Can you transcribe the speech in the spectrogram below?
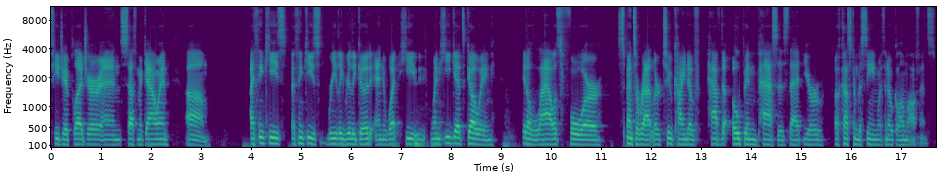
T.J. Pledger and Seth McGowan. Um, I think he's I think he's really really good, and what he when he gets going, it allows for Spencer Rattler to kind of have the open passes that you're accustomed to seeing with an Oklahoma offense.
